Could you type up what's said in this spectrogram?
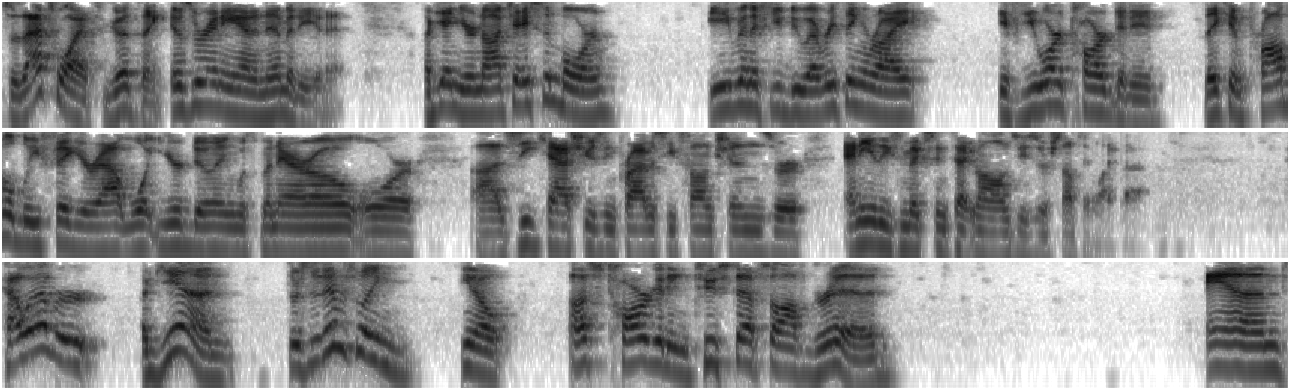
So that's why it's a good thing. Is there any anonymity in it? Again, you're not Jason Bourne. Even if you do everything right, if you are targeted, they can probably figure out what you're doing with Monero or uh, Zcash using privacy functions or any of these mixing technologies or something like that. However, again, there's a difference between, you know, us targeting two steps off grid and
